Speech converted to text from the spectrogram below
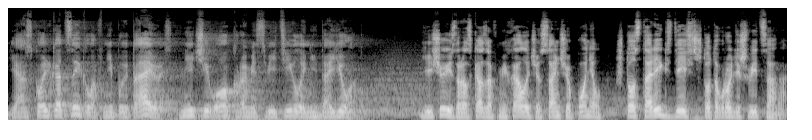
Я сколько циклов не пытаюсь, ничего кроме светила не дает». Еще из рассказов Михалыча Санчо понял, что старик здесь что-то вроде швейцара.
